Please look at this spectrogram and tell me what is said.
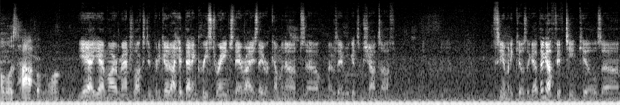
Almost half of one. Yeah, yeah, my matchlocks did pretty good. I hit that increased range there right as they were coming up, so I was able to get some shots off. See how many kills they got. They got 15 kills. Um,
